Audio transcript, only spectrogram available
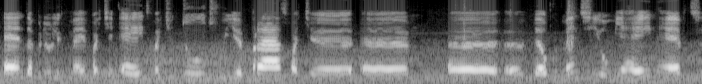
En daar bedoel ik mee wat je eet, wat je doet, hoe je praat, wat je, welke mensen je om je heen hebt.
